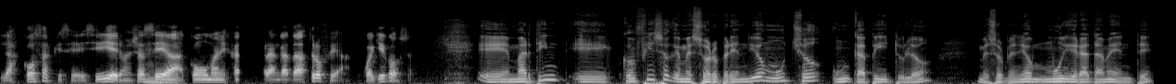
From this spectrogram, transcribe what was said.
las cosas que se decidieron, ya sea cómo manejar una gran catástrofe, cualquier cosa. Eh, Martín, eh, confieso que me sorprendió mucho un capítulo, me sorprendió muy gratamente,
